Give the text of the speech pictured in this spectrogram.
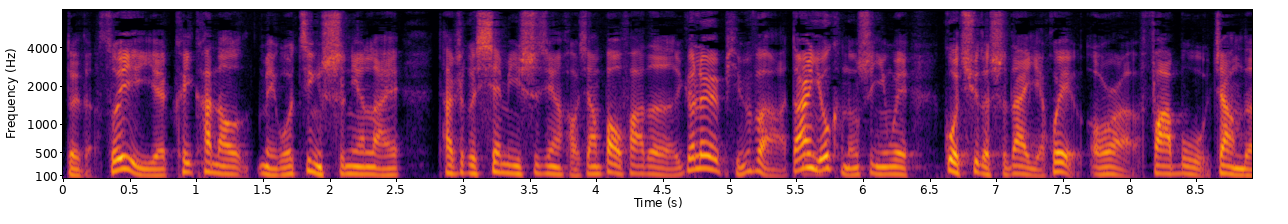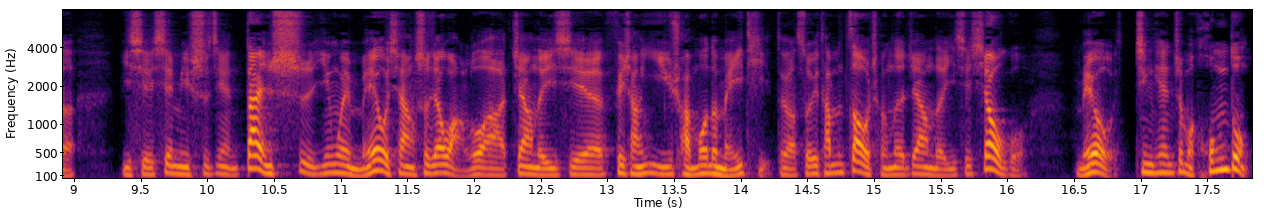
对的，所以也可以看到，美国近十年来，它这个泄密事件好像爆发的越来越频繁啊。当然，有可能是因为过去的时代也会偶尔发布这样的一些泄密事件，但是因为没有像社交网络啊这样的一些非常易于传播的媒体，对吧？所以他们造成的这样的一些效果没有今天这么轰动，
